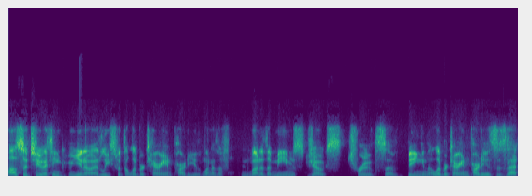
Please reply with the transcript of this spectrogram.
Also, too, I think you know, at least with the Libertarian Party, one of the one of the memes, jokes, truths of being in the Libertarian Party is is that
